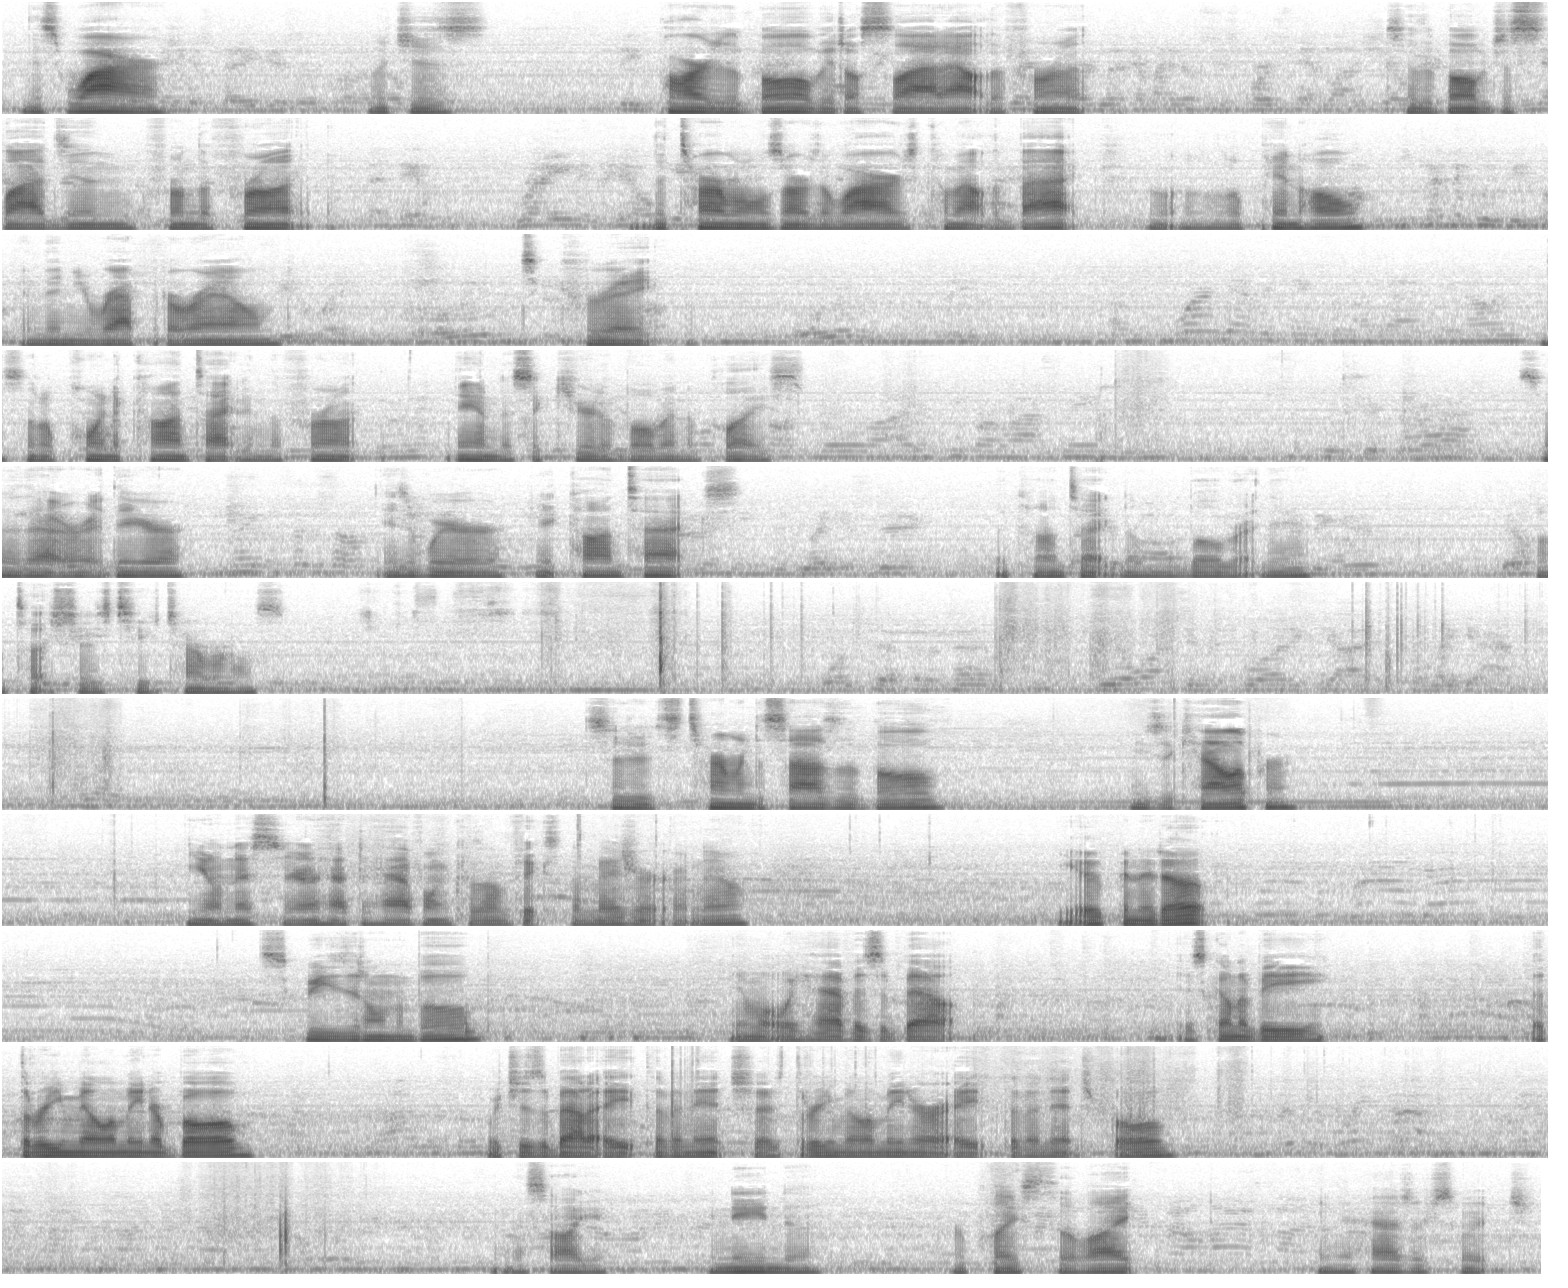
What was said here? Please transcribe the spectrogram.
this wire, which is part of the bulb, it'll slide out the front. So the bulb just slides in from the front. The terminals are the wires come out the back, a little pinhole, and then you wrap it around to create this little point of contact in the front and to secure the bulb into place. So that right there is where it contacts the contact on the bulb right there. I'll touch those two terminals. So to determine the size of the bulb, use a caliper. You don't necessarily have to have one because I'm fixing to measure it right now. You open it up, squeeze it on the bulb, and what we have is about, it's going to be a 3 millimeter bulb, which is about an eighth of an inch, so 3 millimeter or eighth of an inch bulb. And that's all you, you need to replace the light your hazard switch.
